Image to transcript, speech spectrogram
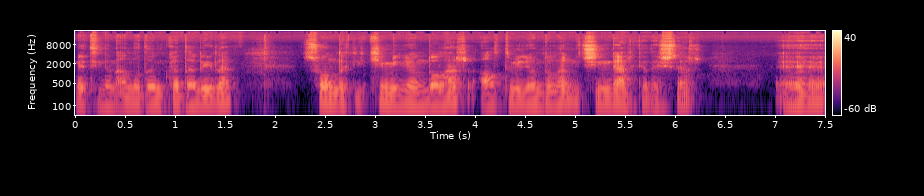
metinden anladığım kadarıyla sondaki 2 milyon dolar 6 milyon doların içinde arkadaşlar. Ee,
